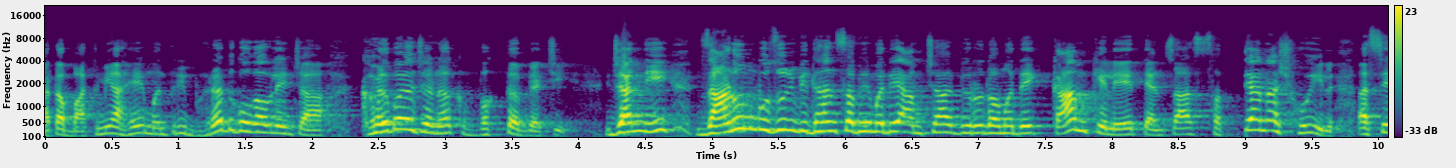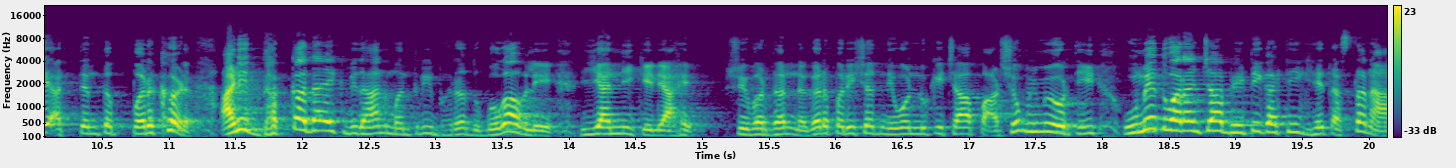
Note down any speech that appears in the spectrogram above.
आता बातमी आहे मंत्री भरत गोगावलेंच्या खळबळजनक वक्तव्याची ज्यांनी जाणून बुजून विधानसभेमध्ये आमच्या विरोधामध्ये काम केले त्यांचा सत्यानाश होईल असे अत्यंत परखड आणि धक्कादायक विधान मंत्री भरत गोगावले यांनी केले आहे. श्रीवर्धन नगर परिषद निवडणुकीच्या पार्श्वभूमीवरती उमेदवारांच्या भेटीगाठी घेत असताना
